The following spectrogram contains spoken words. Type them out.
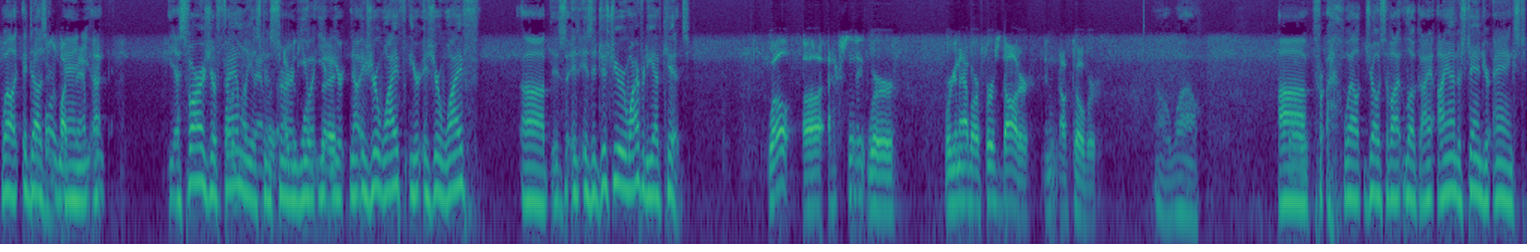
Well, it doesn't. as and, family- uh, as far as your as family is family, I concerned, you, you say- you're, now is your wife your, is your wife uh, is is it just you and your wife or do you have kids? Well, uh, actually, we're we're gonna have our first daughter in October. Oh wow. Uh, for, well, Joseph, I, look, I, I understand your angst.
